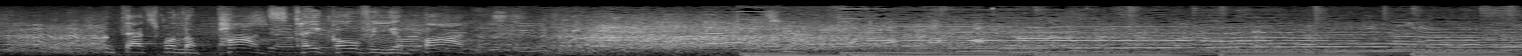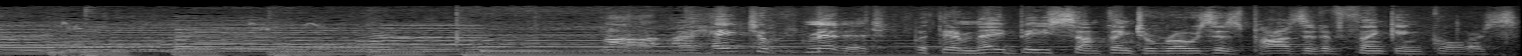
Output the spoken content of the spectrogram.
I think that's when the pods take over your body. Ma, I hate to admit it, but there may be something to Rose's positive thinking course.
